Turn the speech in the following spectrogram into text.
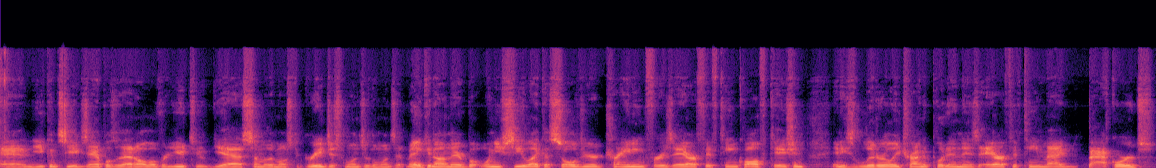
and you can see examples of that all over YouTube. Yeah, some of the most egregious ones are the ones that make it on there. But when you see like a soldier training for his AR 15 qualification and he's literally trying to put in his AR 15 mag backwards,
